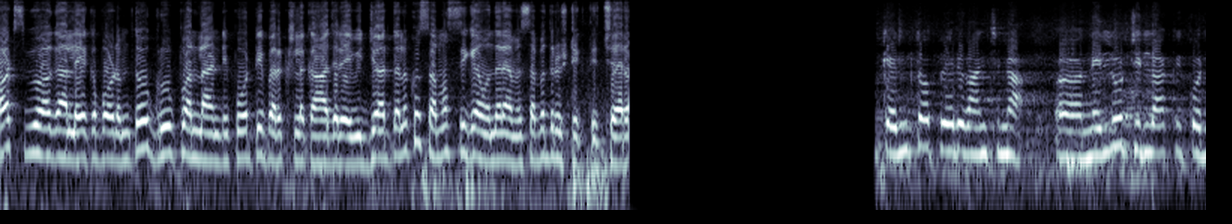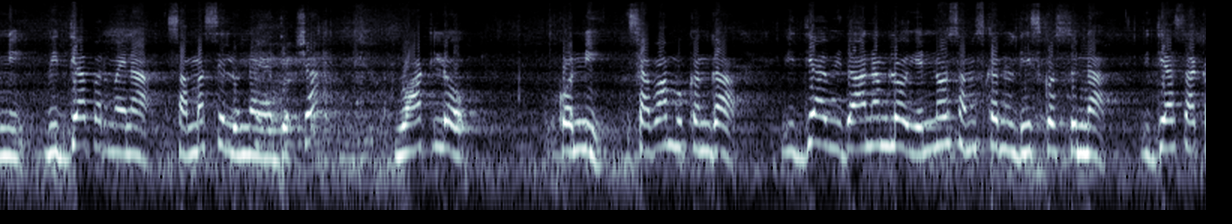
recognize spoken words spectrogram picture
ఆర్ట్స్ విభాగాలు లేకపోవడంతో గ్రూప్ వన్ లాంటి పోటీ పరీక్షలకు హాజరయ్యే విద్యార్థులకు సమస్యగా ఉందని ఆమె సభ దృష్టికి తెచ్చారు. ఎంతో పేరుగాంచిన నెల్లూరు జిల్లాకి కొన్ని విద్యాపరమైన సమస్యలు ఉన్నాయి అధ్యక్ష. వాటిలో కొన్ని సభాముఖంగా విద్యా విధానంలో ఎన్నో సంస్కరణలు తీసుకొస్తున్న విద్యాశాఖ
